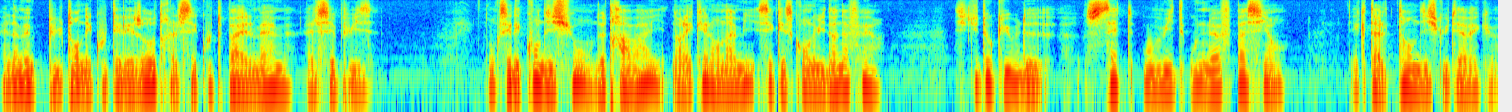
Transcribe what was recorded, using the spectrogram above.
Elle n'a même plus le temps d'écouter les autres, elle s'écoute pas elle-même, elle s'épuise. Donc c'est les conditions de travail dans lesquelles on a mis, c'est qu'est-ce qu'on lui donne à faire. Si tu t'occupes de 7 ou 8 ou 9 patients et que tu as le temps de discuter avec eux,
